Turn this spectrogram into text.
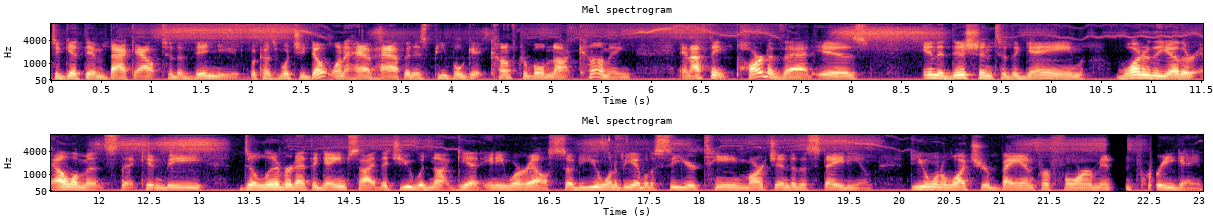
to get them back out to the venue. Because what you don't want to have happen is people get comfortable not coming. And i think part of that is in addition to the game what are the other elements that can be delivered at the game site that you would not get anywhere else. So, do you want to be able to see your team march into the stadium? Do you want to watch your band perform in pregame?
